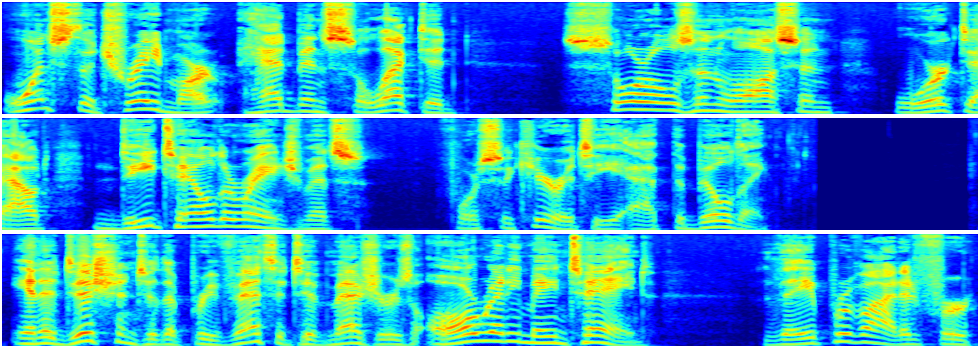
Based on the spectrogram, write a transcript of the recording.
Once the Trade Mart had been selected, Sorrells and Lawson worked out detailed arrangements for security at the building. In addition to the preventative measures already maintained, they provided for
